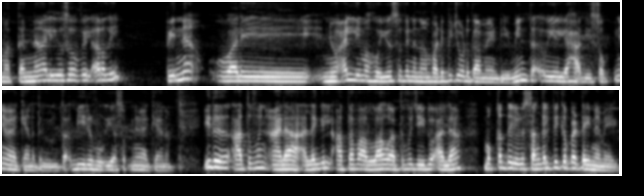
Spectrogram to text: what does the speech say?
മക്കന്നാലി യൂസുഫിൽ അർലി പിന്നെ വലി നു അല്ലിമഹു യൂസുഫിനെ നാം പഠിപ്പിച്ചു കൊടുക്കാൻ വേണ്ടി മിൻ തവീൽ ഹാദി സ്വപ്ന വ്യാഖ്യാനത്തിൽ നിന്നും തബീർ റുയ സ്വപ്ന വ്യാഖ്യാനം. ഇത് അത്തഫുൻ അല അല്ലെങ്കിൽ അത്തഫ അള്ളാഹു അത്തഫ് ചെയ്തു അല മുക്കദ്ദർ ഒരു സങ്കല്പിക്കപ്പെട്ട ഇനമേൽ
